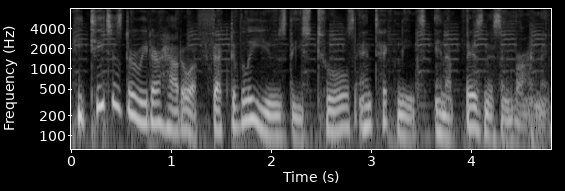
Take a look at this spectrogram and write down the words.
He teaches the reader how to effectively use these tools and techniques in a business environment.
